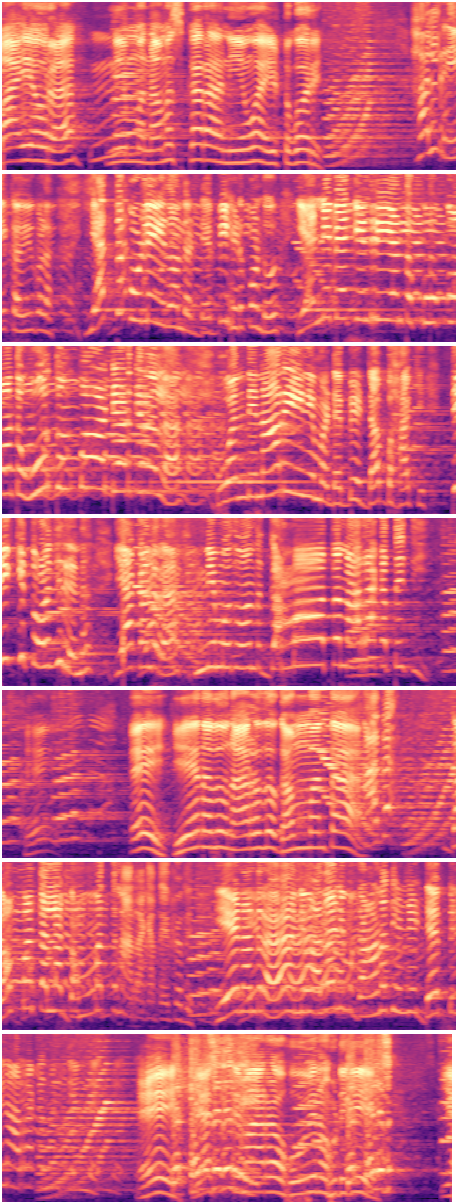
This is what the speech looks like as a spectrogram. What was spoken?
ಬಾಯಿಯವ್ರ ನಿಮ್ಮ ನಮಸ್ಕಾರ ನೀವ ಇಟ್ಕೋರಿ. ಅಲ್ರಿ ಕವಿಗಳ ಎದ್ದ ಕೂಡಲೇ ಇದೊಂದು ಡೆಬ್ಬಿ ಹಿಡ್ಕೊಂಡು ಎಣ್ಣೆ ಬೇಕೇನ್ರಿ ಅಂತ ಕೂಕು ಅಂತ ಊರ್ ತುಂಬಾ ಅಡ್ಡಾಡ್ತಿರಲ್ಲ ರೀ ನಿಮ್ಮ ಡೆಬ್ಬಿ ಡಬ್ ಹಾಕಿ ತಿಕ್ಕಿ ತೊಳೆದಿರೇನು? ಯಾಕಂದ್ರ ನಿಮ್ಮದು ಒಂದು ಗಮ್ಮತ್ತ ನಾರಾಕತ್ತೈತಿ. ಏಯ್ ಏನದು ನಾರದು ಗಮ್ ಅಂತ? ಅದ ಗಮ್ಮತ್ತಲ್ಲ ಗಮ್ಮತ್ತ ನಾರಾಕತ್ತೈತದ. ಏನಂದ್ರ ನೀವು ಅದ ನಿಮ್ಮ ಗಾಣದ ಎಣ್ಣೆ ಡೆಬ್ಬಿ ನಾರಾಕತ್ತೈತಿ ಏಯ್ ಎಷ್ಟು ಮಾರ ಹೂವಿನ ಹುಡುಗಿ?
